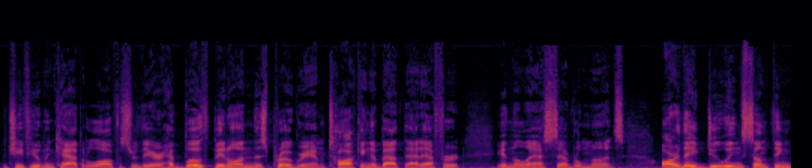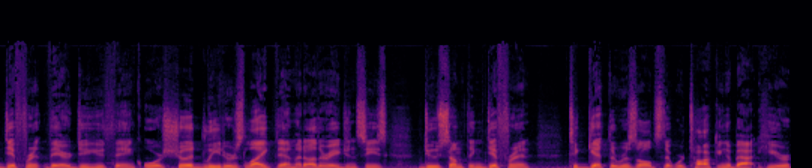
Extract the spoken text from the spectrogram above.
the Chief Human Capital Officer there, have both been on this program talking about that effort in the last several months. Are they doing something different there, do you think? Or should leaders like them at other agencies do something different to get the results that we're talking about here?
